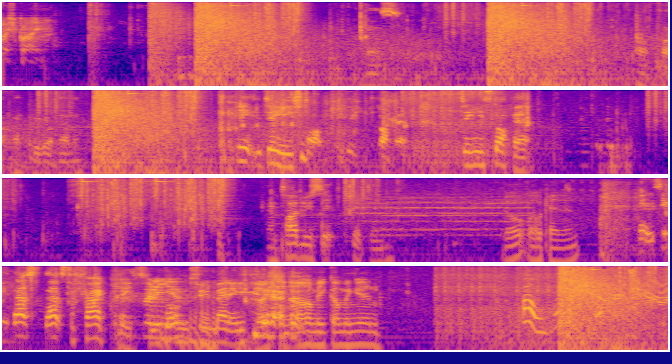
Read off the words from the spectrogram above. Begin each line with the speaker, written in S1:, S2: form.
S1: Flashbang.
S2: Nice. Oh fuck, I forgot that one. Dingy, stop. Stop it. Dingy, stop it. I'm tired of you sit shit, Dingy.
S3: Oh, okay then.
S2: Hey, see, that's that's the frag police. We've gotten too many.
S4: Russian army coming in.
S5: Oh, what the fuck?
